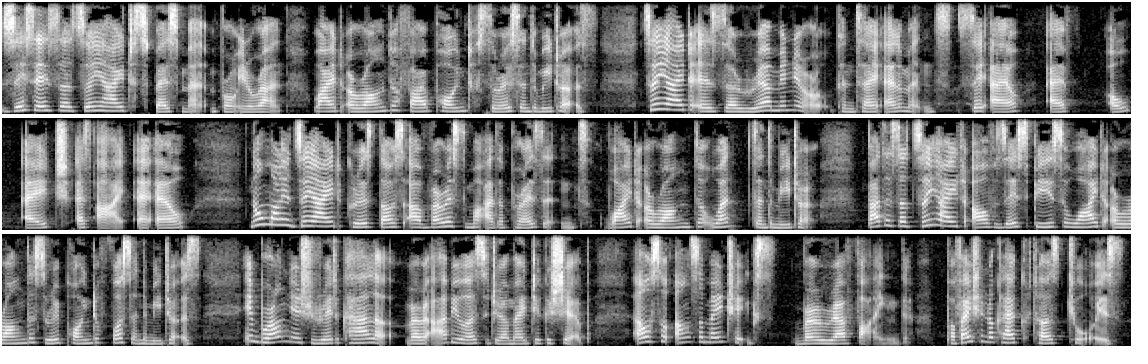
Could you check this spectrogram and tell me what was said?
This is a zunyite specimen from Iran, wide around 5.3 centimeters. Zunyite is a rare mineral containing elements Cl, F, O, H, Si, Al. Normally, zunyite crystals are very small at present, wide around 1 centimeter, but the zunyite of this piece wide around 3.4 centimeters, in brownish red color, very obvious geometric shape also on the matrix, very refined, professional collector's choice.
